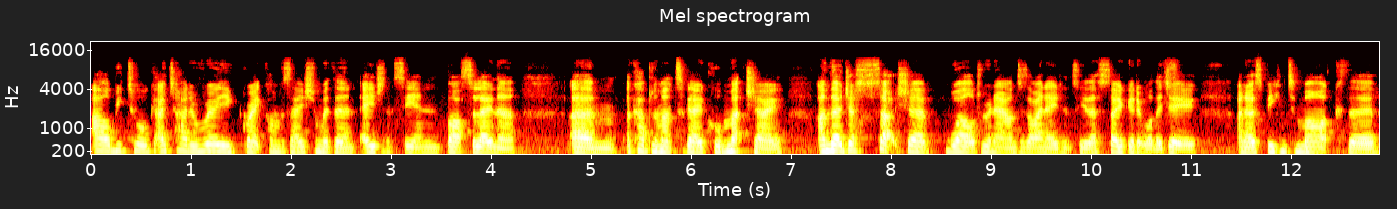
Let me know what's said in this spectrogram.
I'll be talking. I had a really great conversation with an agency in Barcelona um, a couple of months ago called Mucho, and they're just such a world-renowned design agency. They're so good at what they do. And I was speaking to Mark, the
